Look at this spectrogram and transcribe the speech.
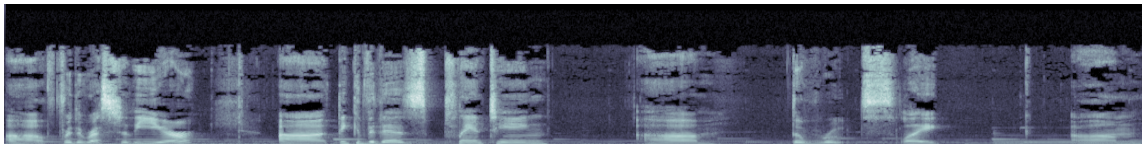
uh, for the rest of the year. Uh, think of it as planting um, the roots, like um,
